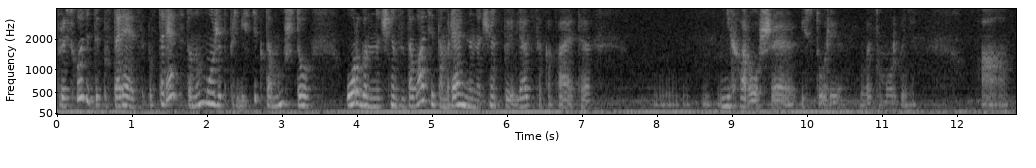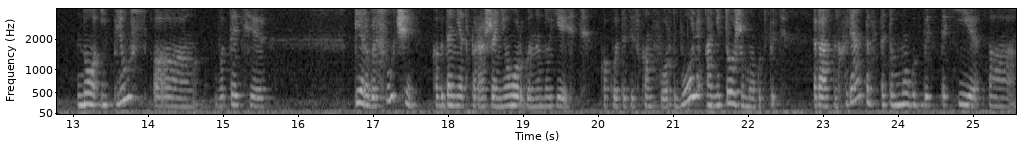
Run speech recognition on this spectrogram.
происходит, и повторяется, повторяется, то оно может привести к тому, что орган начнет сдавать, и там реально начнет появляться какая-то нехорошая история в этом органе. А, но и плюс а, вот эти первые случаи, когда нет поражения органа, но есть какой-то дискомфорт, боль, они тоже могут быть разных вариантов. Это могут быть такие а,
